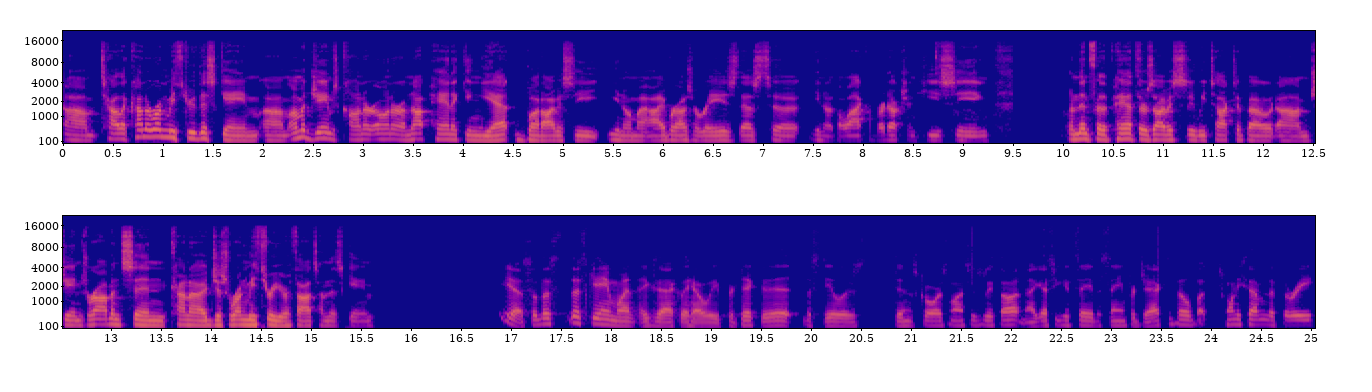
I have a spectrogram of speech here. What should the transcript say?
Um, Tyler, kind of run me through this game. Um, I'm a James Conner owner. I'm not panicking yet, but obviously, you know, my eyebrows are raised as to you know the lack of production he's seeing. And then for the Panthers, obviously, we talked about um, James Robinson. Kind of just run me through your thoughts on this game. Yeah, so this this game went exactly how we predicted it. The Steelers didn't score as much as we thought, and I guess you could say the same for Jacksonville. But twenty-seven to three,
